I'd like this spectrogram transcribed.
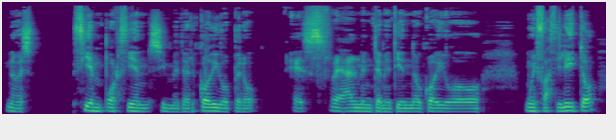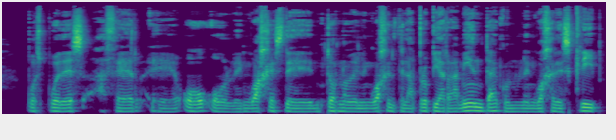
no es 100% sin meter código, pero es realmente metiendo código muy facilito, pues puedes hacer eh, o, o, lenguajes de entorno de lenguajes de la propia herramienta con un lenguaje de script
